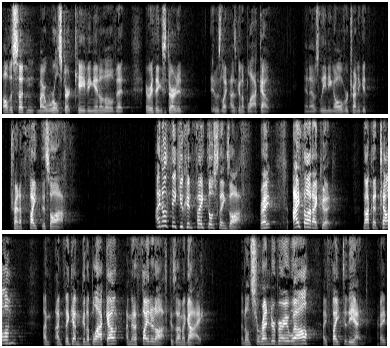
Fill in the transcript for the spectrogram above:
all of a sudden my world start caving in a little bit. Everything started, it was like I was going to black out. And I was leaning over trying to get, trying to fight this off. I don't think you can fight those things off, right? I thought I could. Not going to tell him, I'm, I think I'm going to black out. I'm going to fight it off because I'm a guy. I don't surrender very well. I fight to the end, right?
